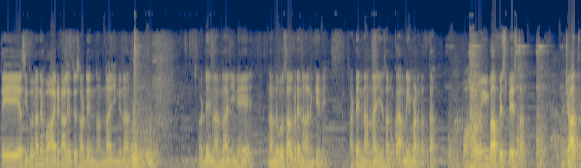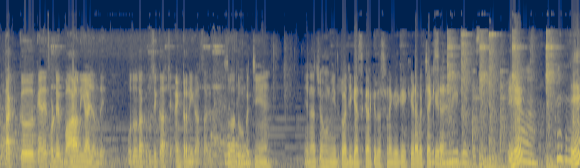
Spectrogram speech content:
ਤੇ ਅਸੀਂ ਦੋਨਾਂ ਨੇ ਵਾਲ ਕਟਾ ਲਏ ਤੇ ਸਾਡੇ ਨਾਨਾ ਜੀ ਨੇ ਨਾ ਸਾਡੇ ਨਾਨਾ ਜੀ ਨੇ ਆਨੰਦਪੁਰ ਸਾਹਿਬ ਸਾਡੇ ਨਾਨਕੇ ਨੇ। ਸਾਡੇ ਨਾਨਾ ਜੀ ਨੇ ਸਾਨੂੰ ਘਰ ਨਹੀਂ ਬਣ ਦਿੱਤਾ। ਬਾਹਰੋਂ ਹੀ ਵਾਪਸ ਭੇਜਤਾ। ਜਦ ਤੱਕ ਕਹਿੰਦੇ ਤੁਹਾਡੇ ਵਾਲ ਨਹੀਂ ਆ ਜਾਂਦੇ ਉਦੋਂ ਤੱਕ ਤੁਸੀਂ ਘਰ 'ਚ ਐਂਟਰ ਨਹੀਂ ਕਰ ਸਕਦੇ। ਸੋ ਆ ਦੋ ਬੱਚੇ ਐ। ਇਹਨਾਂ 'ਚੋਂ ਹੁਣ ਮੀਤ ਕੌਰ ਜੀ ਗੈਸ ਕਰਕੇ ਦੱਸਣਗੇ ਕਿ ਕਿਹੜਾ ਬੱਚਾ ਕਿਹੜਾ ਹੈ। ਇਹ? ਇਹ?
